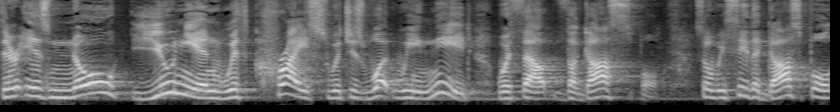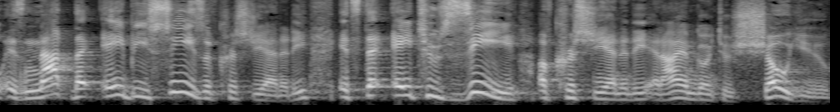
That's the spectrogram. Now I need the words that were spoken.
There is no union with Christ, which is what we need without the gospel. So we see the gospel is not the ABCs of Christianity, it's the A to Z of Christianity, and I am going to show you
